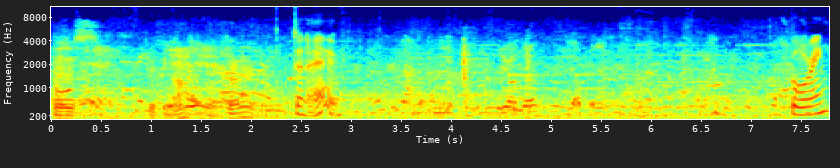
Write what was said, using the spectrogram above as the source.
There's picking up. Okay. Don't know. Boring.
